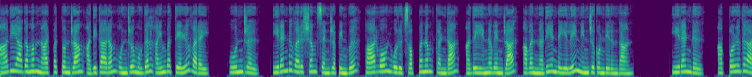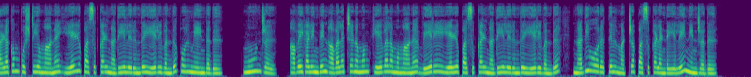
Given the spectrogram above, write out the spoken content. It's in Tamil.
ஆதியாகமம் நாற்பத்தொன்றாம் அதிகாரம் ஒன்று முதல் ஐம்பத்தேழு வரை. ஒன்று. இரண்டு வருஷம் சென்ற பின்பு பார்வோன் ஒரு சொப்பனம் கண்டான். அது என்னவென்றால் அவன் நதியண்டையிலே நின்று கொண்டிருந்தான். இரண்டு. அப்பொழுது அழகும் புஷ்டியுமான ஏழு பசுக்கள் நதியிலிருந்து ஏறி வந்து புல் மேய்ந்தது. மூன்று. அவைகளின்பின் அவலட்சணமும் கேவலமுமான வேறே ஏழு பசுக்கள் நதியிலிருந்து ஏறி வந்து நதி ஓரத்தில் மற்ற பசுக்களண்டையிலே நின்றது.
